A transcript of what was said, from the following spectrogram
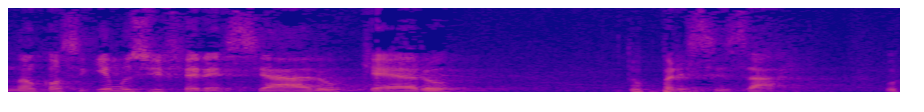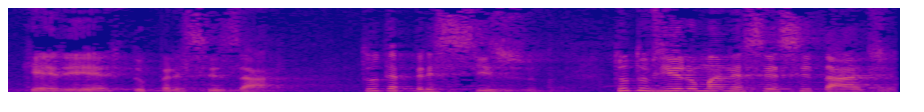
não conseguimos diferenciar o quero do precisar. O querer do precisar. Tudo é preciso. Tudo vira uma necessidade.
